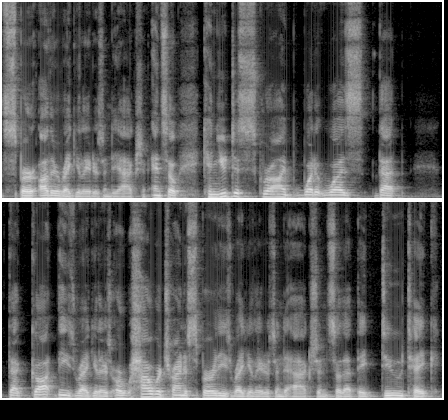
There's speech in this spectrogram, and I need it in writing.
spur other regulators into action. And so, can you describe what it was that that got these regulators, or how we're trying to spur these regulators into action so that they do take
